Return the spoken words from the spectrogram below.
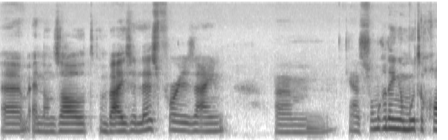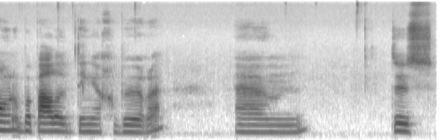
Um, en dan zal het een wijze les voor je zijn. Um, ja, sommige dingen moeten gewoon op bepaalde dingen gebeuren. Dus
